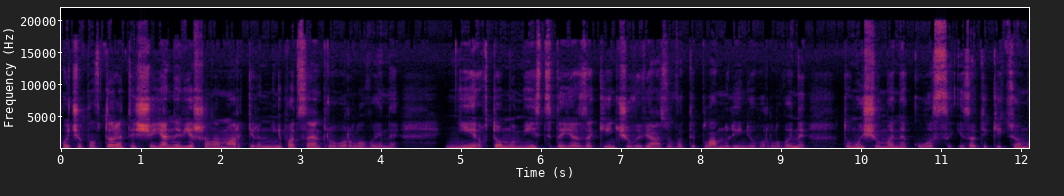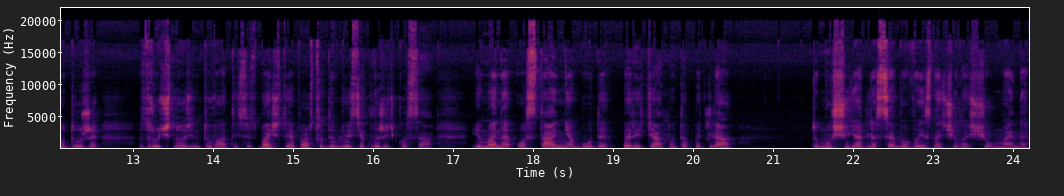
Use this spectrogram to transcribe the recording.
Хочу повторити, що я не вішала маркери ні по центру горловини, ні в тому місці, де я закінчу вив'язувати плавну лінію горловини, тому що в мене коси. І завдяки цьому дуже зручно орієнтуватися. Бачите, я просто дивлюсь, як лежить коса. І в мене остання буде перетягнута петля, тому що я для себе визначила, що в мене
